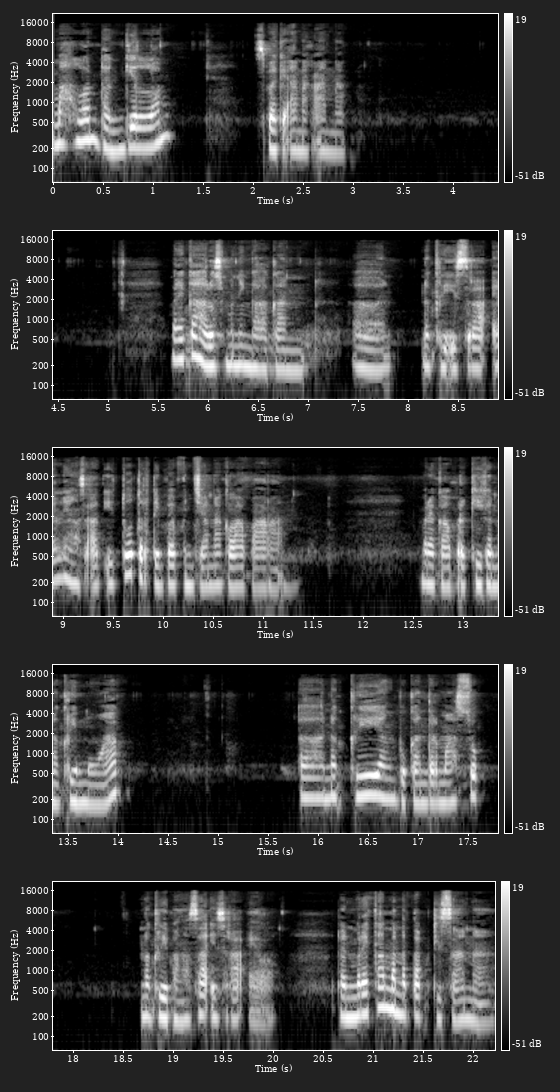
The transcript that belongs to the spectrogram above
Mahlon dan Gilon sebagai anak-anak. Mereka harus meninggalkan uh, negeri Israel yang saat itu tertimpa bencana kelaparan. Mereka pergi ke negeri Moab, uh, negeri yang bukan termasuk negeri bangsa Israel, dan mereka menetap di sana.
